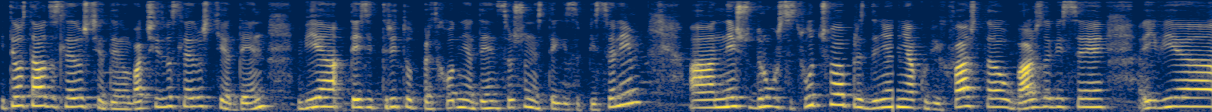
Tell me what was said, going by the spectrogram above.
И те остават за следващия ден. Обаче идва следващия ден. Вие тези трите от предходния ден също не сте ги записали а, нещо друго се случва, през деня някой ви хваща, обажда ви се и вие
